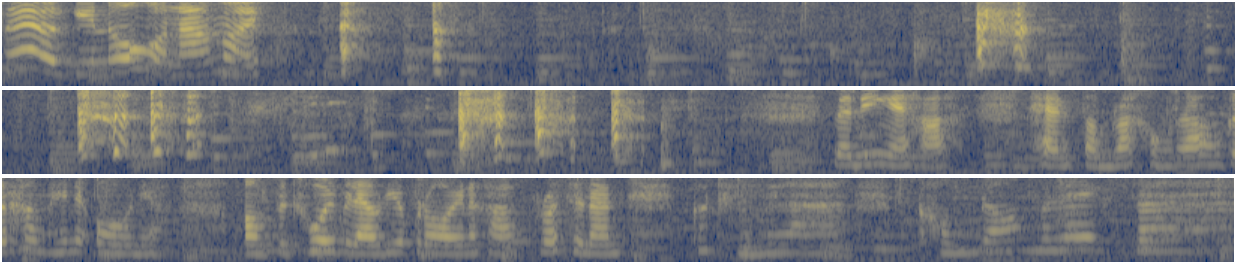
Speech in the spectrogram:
แม่อยากกินโอ้ขอน้ำหน่อย และนี่ไงคะแผนสำรักของเราก็ทำให้นโอเนี่ย ออกจากถ้วยไปแล้วเรียบร้อยนะคะ เพราะฉะนั้นก็ถึงเวลาของน้องแมลงสาบ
